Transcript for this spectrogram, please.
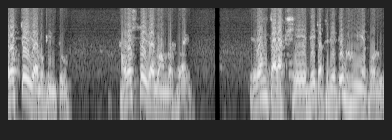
অবশ্যই যাব কিন্তু। অবশ্যই যাব আমরা সবাই। এবং তারা খেয়ে দিয়ে যথারীতি ঘুমিয়ে পড়ল।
